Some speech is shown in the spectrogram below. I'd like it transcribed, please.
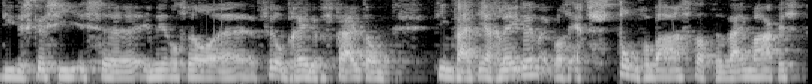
die discussie is uh, inmiddels wel uh, veel breder verspreid dan 10, 15 jaar geleden. Maar ik was echt stom verbaasd dat de wijnmakers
